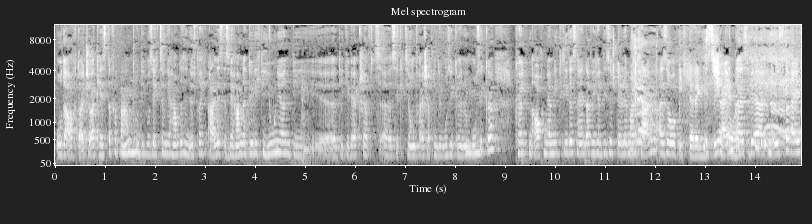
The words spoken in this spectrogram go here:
oder auch Deutscher Orchesterverband. Mhm. Und ich muss echt sagen, wir haben das in Österreich alles. Also wir haben natürlich die Union, die, äh, die Gewerkschaftssektion freischaffende Musikerinnen und mhm. Musiker, könnten auch mehr Mitglieder sein, darf ich an dieser Stelle mal sagen. Also es scheint, als wäre in Österreich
